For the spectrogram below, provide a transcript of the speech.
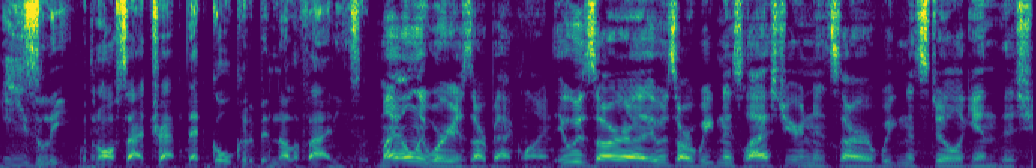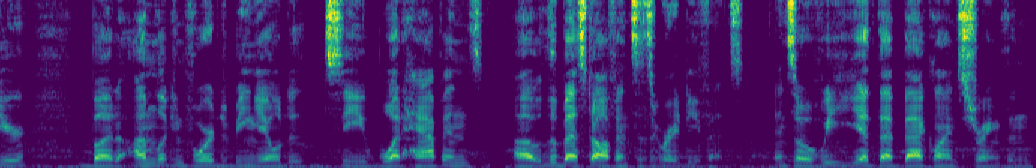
easily with an offside trap that goal could have been nullified easily. My only worry is our back line. It was our uh, it was our weakness last year, and it's our weakness still again this year. But I'm looking forward to being able to see what happens. Uh, the best offense is a great defense, and so if we get that back line strengthened,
